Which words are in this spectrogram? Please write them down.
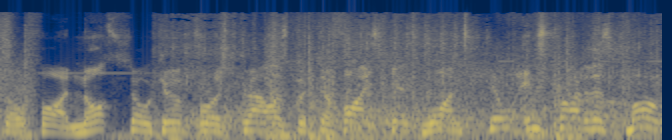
So far, not so good for Astralis, but Device gets one. Still inside of the smoke.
